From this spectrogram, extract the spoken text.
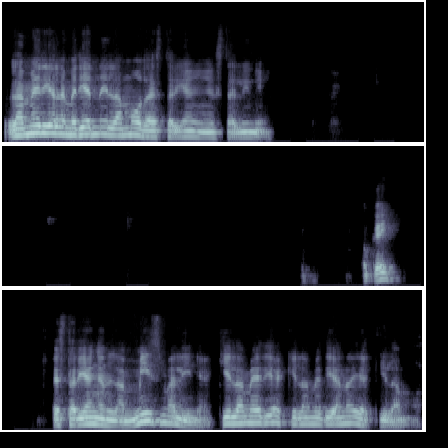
la media, la mediana y la moda estarían en esta línea. ¿Ok? Estarían en la misma línea. Aquí la media, aquí la mediana y aquí la moda.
